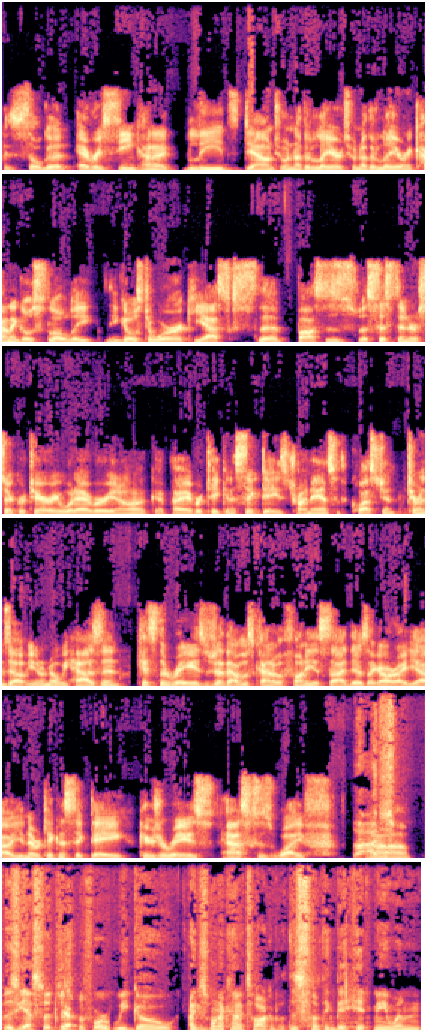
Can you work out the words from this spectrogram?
It's so good. Every scene kind of leads down to another layer, to another layer, and it kind of goes slowly. He goes to work. He asks the boss's assistant or secretary, or whatever, you know, have I ever taken a sick day? He's trying to answer the question. Turns out, you know, no, he hasn't. Gets the raise, which I thought was kind of a funny aside. There's like, all right, yeah, you never taken a sick day. Here's your raise. Asks his wife, uh, just, yeah, so just yeah. before we go, I just want to kind of talk about this something that hit me when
